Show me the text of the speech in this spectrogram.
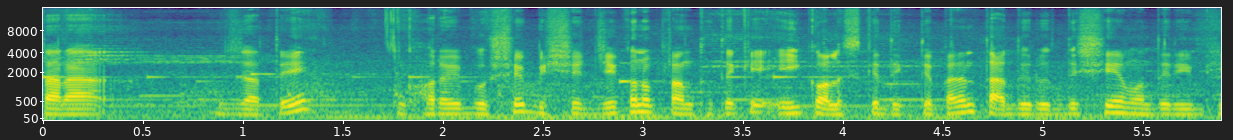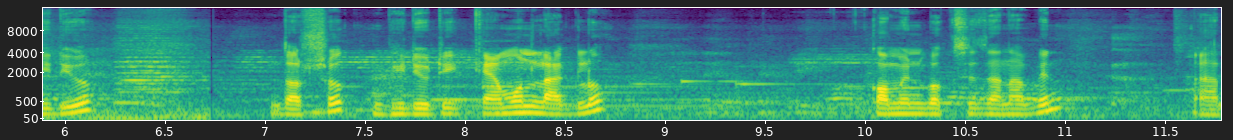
তারা যাতে ঘরে বসে বিশ্বের যে কোনো প্রান্ত থেকে এই কলেজকে দেখতে পারেন, তাদের উদ্দেশ্যেই আমাদের এই ভিডিও দর্শক ভিডিওটি কেমন লাগল? কমেন্ট বক্সে জানাবেন। আর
